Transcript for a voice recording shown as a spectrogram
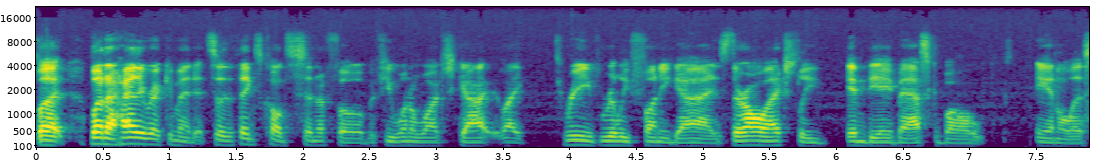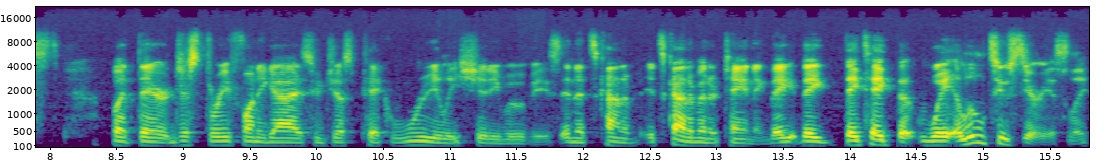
but but I highly recommend it. So the thing's called Cinephobe. If you want to watch guy like three really funny guys, they're all actually NBA basketball analysts, but they're just three funny guys who just pick really shitty movies, and it's kind of it's kind of entertaining. They they they take the way a little too seriously.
